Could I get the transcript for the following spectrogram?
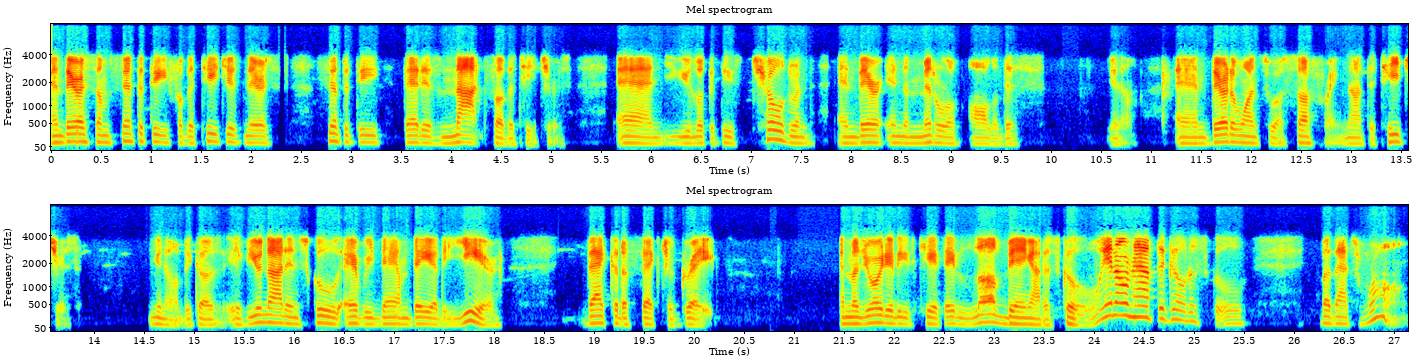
And there is some sympathy for the teachers, and there's sympathy that is not for the teachers. And you look at these children, and they're in the middle of all of this, you know, and they're the ones who are suffering, not the teachers, you know, because if you're not in school every damn day of the year, that could affect your grade. And majority of these kids, they love being out of school. We don't have to go to school, but that's wrong.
